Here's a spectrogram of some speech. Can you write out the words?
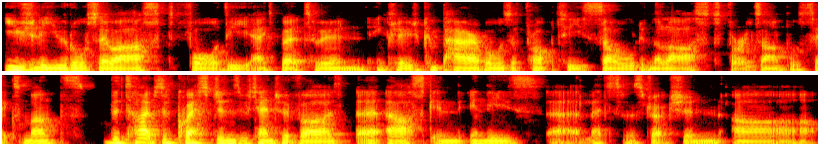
Usually, you would also ask for the expert to in- include comparables of properties sold in the last, for example, six months. The types of questions we tend to advise, uh, ask in, in these uh, letters of instruction are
